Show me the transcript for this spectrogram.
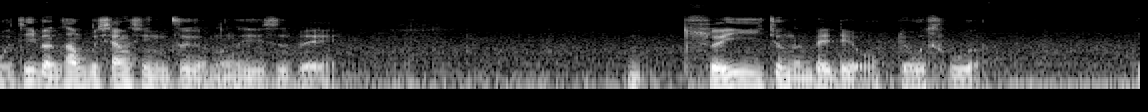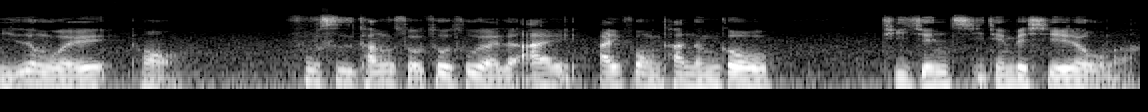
我基本上不相信这个东西是被随意就能被流流出了。你认为哦，富士康所做出来的 i iPhone 它能够提前几天被泄露吗？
